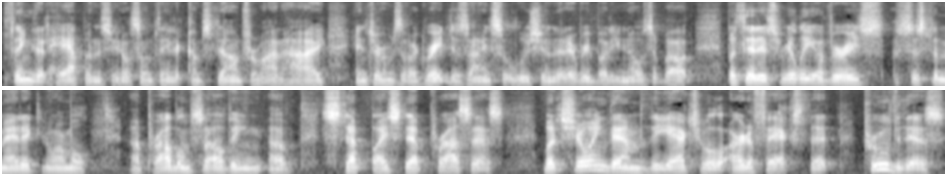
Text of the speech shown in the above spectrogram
thing that happens, you know, something that comes down from on high in terms of a great design solution that everybody knows about, but that it's really a very systematic, normal uh, problem solving, step by step process. But showing them the actual artifacts that prove this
